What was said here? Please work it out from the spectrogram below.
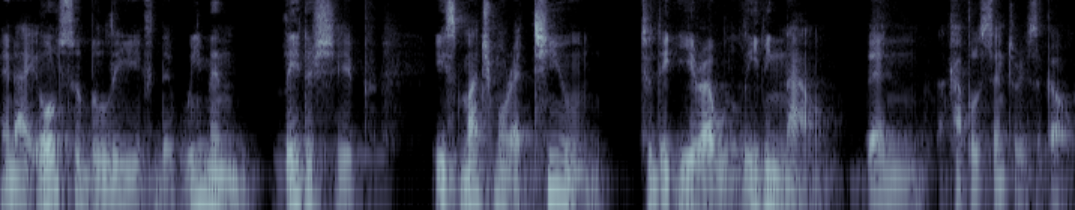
And I also believe that women leadership is much more attuned to the era we're living now than a couple of centuries ago.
